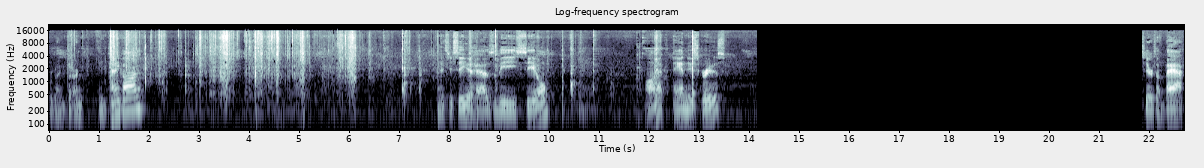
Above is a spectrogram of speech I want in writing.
We're going to put our new tank on. And as you see, it has the seal on it and new screws. There's a back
